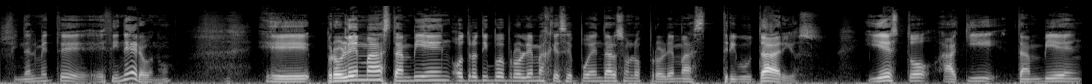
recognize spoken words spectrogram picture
finalmente es dinero, ¿no? Eh, problemas también, otro tipo de problemas que se pueden dar son los problemas tributarios. Y esto aquí también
